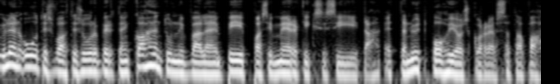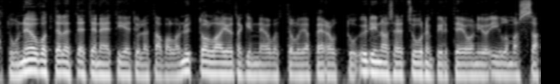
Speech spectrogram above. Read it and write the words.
Ylen uutisvahti suurin piirtein kahden tunnin välein piippasi merkiksi siitä, että nyt Pohjois-Koreassa tapahtuu, neuvottelet etenee tietyllä tavalla, nyt ollaan jotakin neuvotteluja peruttu, ydinaseet suurin piirtein on jo ilmassa,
